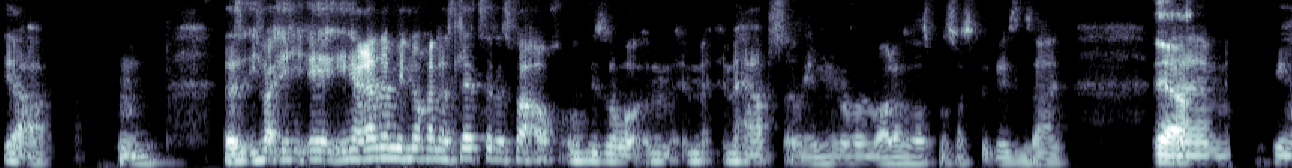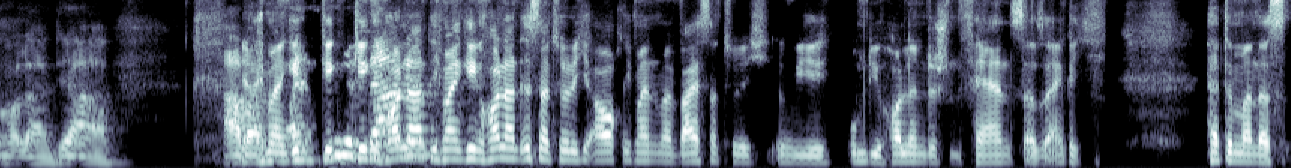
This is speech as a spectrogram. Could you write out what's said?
ja. Hm. Also ich, ich, ich erinnere mich noch an das letzte, das war auch irgendwie so im, im, im Herbst, irgendwie im November oder sowas muss das gewesen sein. Ja. Ähm, gegen Holland, ja. Ja, ich meine, ein gegen, gegen, gegen Holland, ich meine, gegen Holland ist natürlich auch, ich meine, man weiß natürlich irgendwie um die holländischen Fans, also eigentlich hätte man das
